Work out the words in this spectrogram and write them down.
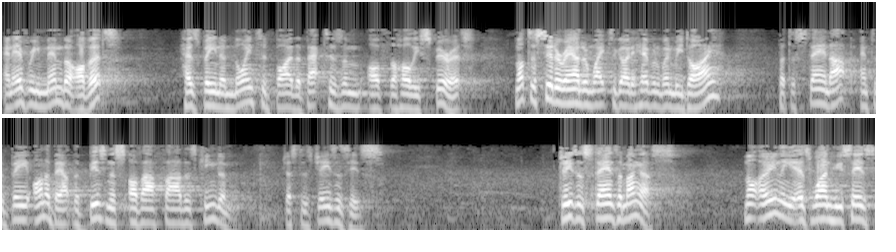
and every member of it has been anointed by the baptism of the Holy Spirit, not to sit around and wait to go to heaven when we die, but to stand up and to be on about the business of our Father's kingdom, just as Jesus is. Jesus stands among us, not only as one who says,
